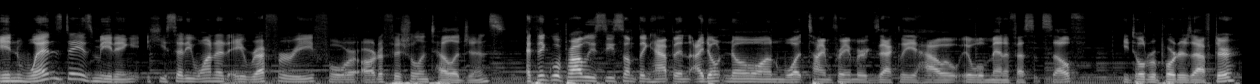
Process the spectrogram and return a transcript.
In Wednesday's meeting, he said he wanted a referee for artificial intelligence. I think we'll probably see something happen. I don't know on what time frame or exactly how it will manifest itself. He told reporters after.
